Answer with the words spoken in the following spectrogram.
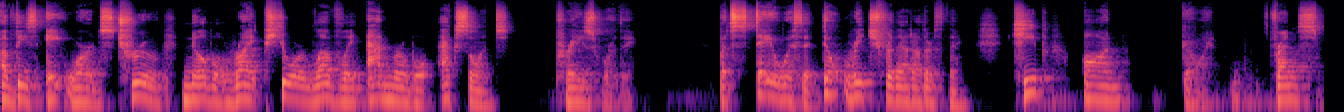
of these eight words true, noble, right, pure, lovely, admirable, excellent praiseworthy. But stay with it. Don't reach for that other thing. Keep on going. Friends,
